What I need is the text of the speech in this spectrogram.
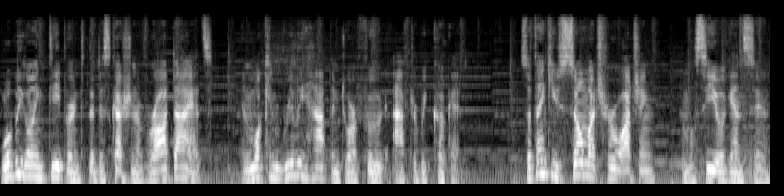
we'll be going deeper into the discussion of raw diets and what can really happen to our food after we cook it. So thank you so much for watching and we'll see you again soon.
